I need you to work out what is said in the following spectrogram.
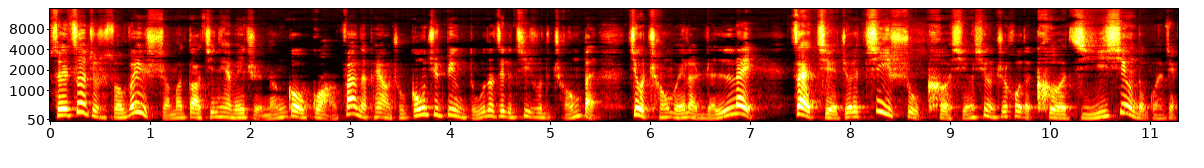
所以这就是说，为什么到今天为止能够广泛的培养出工具病毒的这个技术的成本，就成为了人类在解决了技术可行性之后的可及性的关键。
